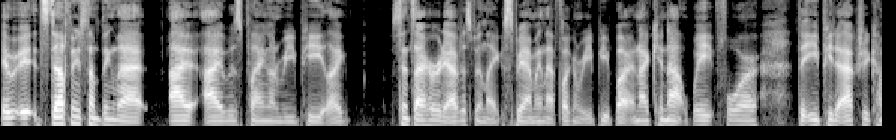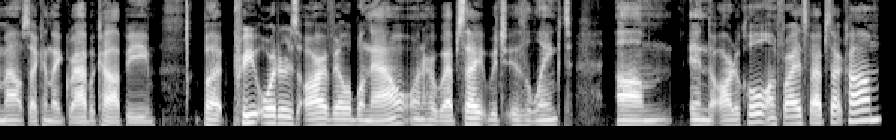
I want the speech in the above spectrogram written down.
it, it's definitely something that I I was playing on repeat like since I heard it, I've just been like spamming that fucking repeat button. I cannot wait for the EP to actually come out so I can like grab a copy. But pre-orders are available now on her website, which is linked um, in the article on FarEastVibes.com.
